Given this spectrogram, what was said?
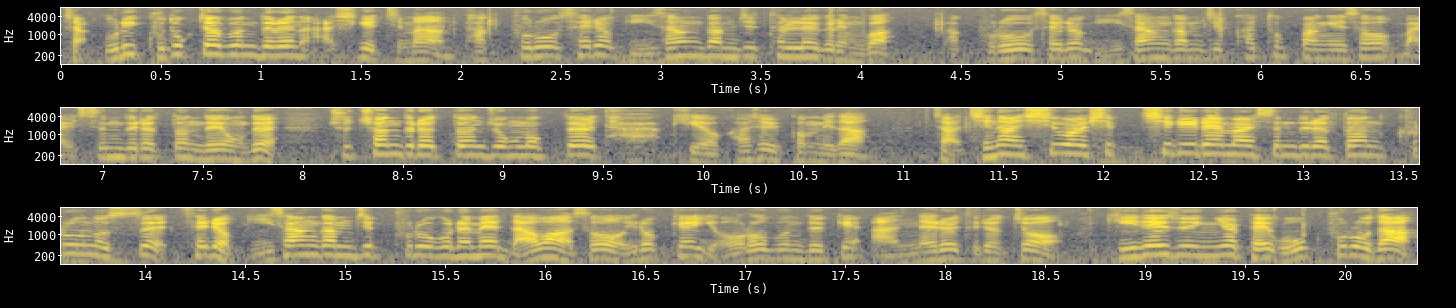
자, 우리 구독자분들은 아시겠지만 박프로 세력 이상 감지 텔레그램과 박프로 세력 이상 감지 카톡방에서 말씀드렸던 내용들, 추천드렸던 종목들 다 기억하실 겁니다. 자, 지난 10월 17일에 말씀드렸던 크로노스 세력 이상 감지 프로그램에 나와서 이렇게 여러분들께 안내를 드렸죠. 기대 수익률 105%다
